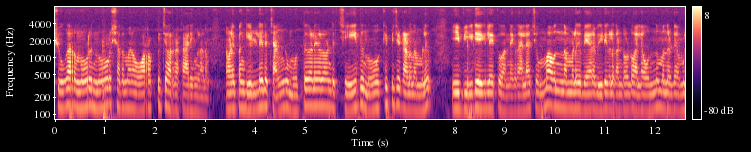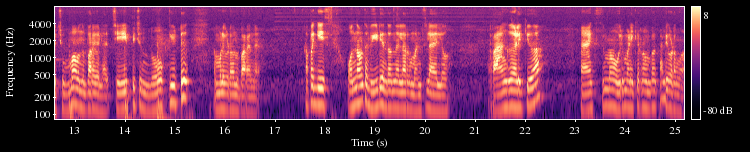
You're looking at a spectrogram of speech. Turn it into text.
ഷുഗർ നൂറ് നൂറ് ശതമാനം ഉറപ്പിച്ച് പറഞ്ഞ കാര്യങ്ങളാണ്. നമ്മളിപ്പം ഗിൽഡിൽ ചങ്ക് മുത്തുകളികൾ കൊണ്ട് ചെയ്ത് നോക്കിപ്പിച്ചിട്ടാണ് നമ്മൾ ഈ വീഡിയോയിലേക്ക് വന്നേക്കുന്നത്. അല്ല ചുമ്മാ ഒന്ന് നമ്മൾ വേറെ വീഡിയോകൾ കണ്ടുകൊണ്ടോ അല്ല ഒന്നും വന്നിട്ട് നമ്മൾ ചുമ്മാ ഒന്നും പറയില്ല. ചെയ്യിപ്പിച്ച് നോക്കിയിട്ട് നമ്മളിവിടെ വന്ന് പറയുന്നത് അപ്പോൾ ഗീസ് ഒന്നാമത്തെ വീഡിയോ എന്താണെന്ന് എല്ലാവർക്കും മനസ്സിലായല്ലോ. റാങ്ക് കളിക്കുക മാക്സിമം ഒരു മണിക്കൂറിന് മുമ്പ് കളി തുടങ്ങുക.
